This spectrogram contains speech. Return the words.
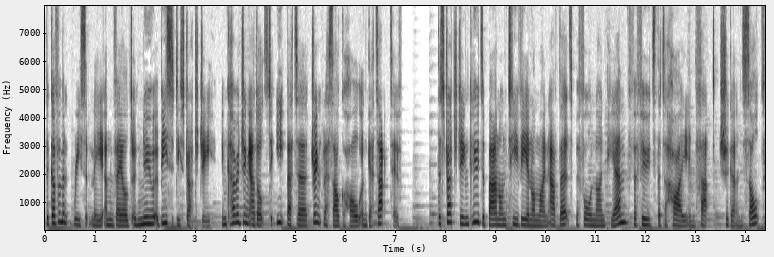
the government recently unveiled a new obesity strategy, encouraging adults to eat better, drink less alcohol, and get active. The strategy includes a ban on TV and online adverts before 9pm for foods that are high in fat, sugar, and salt,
